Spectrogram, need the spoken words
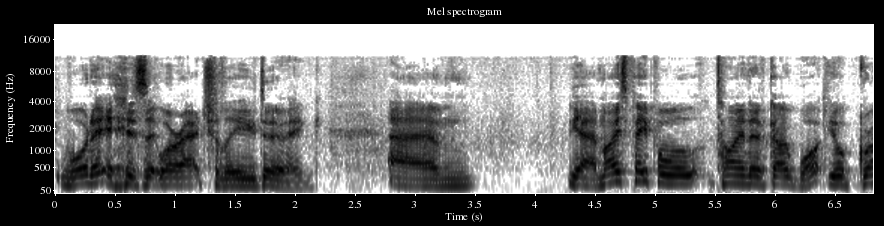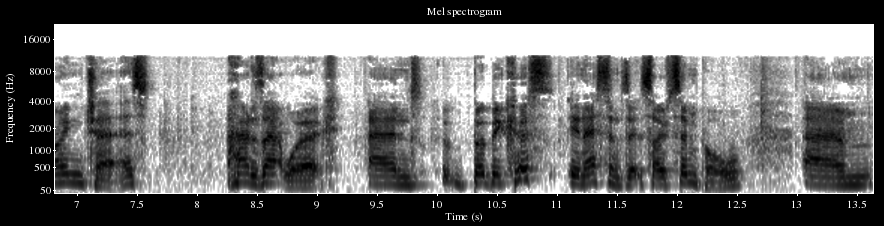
what it is that we're actually doing. Um, yeah, most people kind of go, "What? You're growing chairs? How does that work?" And but because in essence it's so simple, um,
